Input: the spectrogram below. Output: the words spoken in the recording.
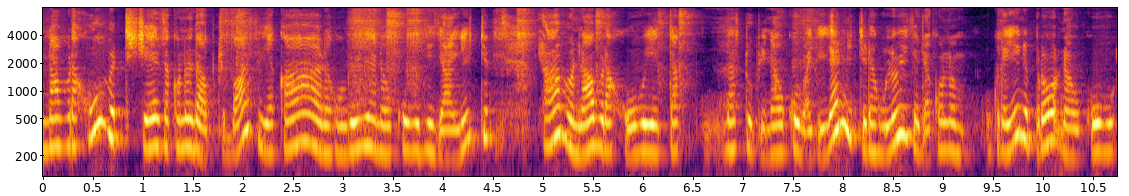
нам враховувати ще законодавчу базу, яка регулює наукову діяльність, а вона враховує так наступні наукова діяльність регулюється законом України про наукову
